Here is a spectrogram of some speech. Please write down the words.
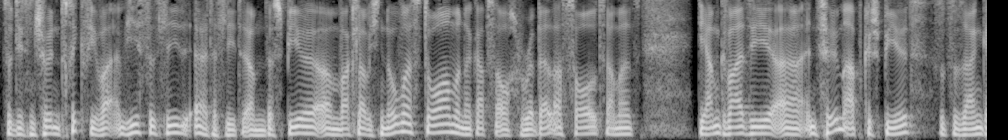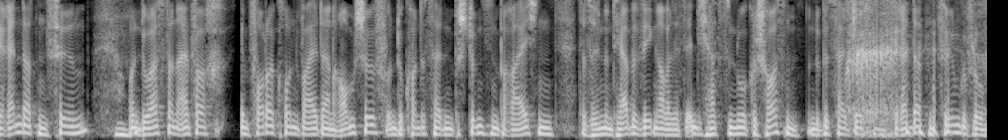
so diesen schönen Trick, wie war, wie ist das Lied, äh, das Lied, ähm, das Spiel ähm, war, glaube ich, Nova Storm und da gab es auch Rebel Assault damals die haben quasi äh, einen Film abgespielt, sozusagen gerenderten Film. Mhm. Und du hast dann einfach im Vordergrund war halt dein Raumschiff und du konntest halt in bestimmten Bereichen das so hin und her bewegen, aber letztendlich hast du nur geschossen und du bist halt durch einen gerenderten Film geflogen.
